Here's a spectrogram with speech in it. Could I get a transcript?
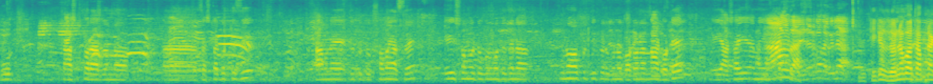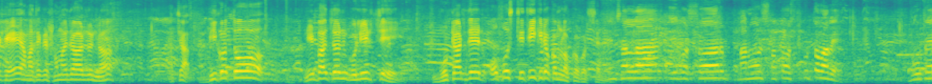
ভোট কাস্ট করার জন্য চেষ্টা করতেছি। সামনে যতটুকু সময় আছে এই সময়টুকুর মধ্যে যেন কোনো অপ্রীতিকর কোনো ঘটনা না ঘটে এই আশাই আমি ঠিক আছে ধন্যবাদ আপনাকে আমাদেরকে সময় দেওয়ার জন্য। আচ্ছা বিগত নির্বাচনগুলির চেয়ে ভোটারদের উপস্থিতি কীরকম লক্ষ্য করছেন? ইনশাল্লাহ এই বছর মানুষ স্বতঃস্ফূর্তভাবে ভোটে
